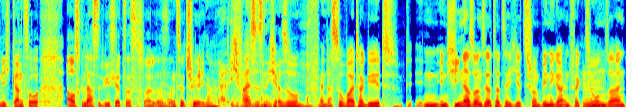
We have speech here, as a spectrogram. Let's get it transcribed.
nicht ganz so ausgelastet, wie es jetzt ist, weil das ist sonst jetzt schwierig, ne? Ich weiß es nicht. Also, wenn das so weitergeht. In, in China sollen es ja tatsächlich jetzt schon weniger Infektionen Mhm. sein.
